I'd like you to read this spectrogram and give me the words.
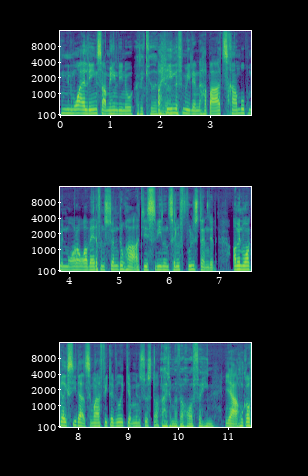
Hun- Min mor er alene sammen med hende lige nu. Og det er ked af Og høre. hele familien har bare trampet på min mor derovre, hvad er det for en søn, du har, og de er svinet hende til fuldstændigt. Og min mor gad ikke sige det til mig, jeg fik det at vide igennem min søster. Ej, det må være hårdt for hende. Ja, hun går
